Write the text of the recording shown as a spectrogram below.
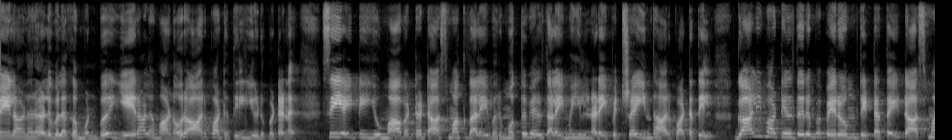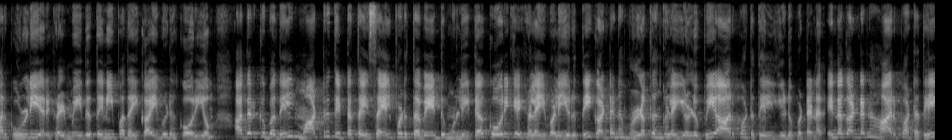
மேலாளர் அலுவலகம் முன்பு ஏராளமானோர் ஆர்ப்பாட்டத்தில் ஈடுபட்டனர். சிஐடியு மாவட்ட டாஸ்மாக் தலைவர் முத்துவேல் தலைமையில் நடைபெற்ற இந்த ஆர்ப்பாட்டத்தில் காலிபாட்டில் திரும்ப பெறும் திட்டத்தை டாஸ்மாக் ஊழியர்கள் மீது திணிப்பதை கைவிட கோரியும் அதற்கு பதில் மாற்று திட்டத்தை செயல்படுத்த வேண்டும் உள்ளிட்ட கோரிக்கைகளை வலியுறுத்தி கண்டன முழக்கங்களை எழுப்பி ஆர்ப்பாட்டத்தில் ஈடுபட்டனர். இந்த கண்டன ஆர்ப்பாட்டத்தில்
